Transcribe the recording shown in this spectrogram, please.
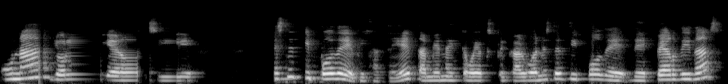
una, yo quiero decir, este tipo de, fíjate, eh, también ahí te voy a explicar algo, en este tipo de, de pérdidas,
